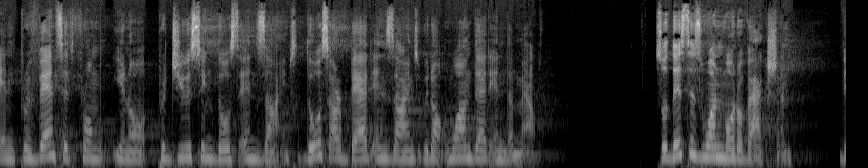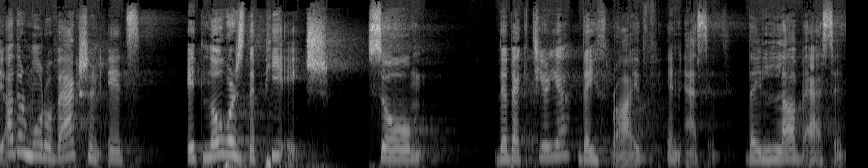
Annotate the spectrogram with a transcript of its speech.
and prevents it from you know, producing those enzymes. Those are bad enzymes. We don't want that in the mouth. So this is one mode of action. The other mode of action is it lowers the pH. So the bacteria, they thrive in acid. They love acid.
